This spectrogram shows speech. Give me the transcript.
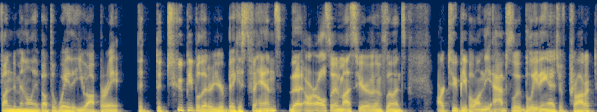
fundamentally about the way that you operate. The, the two people that are your biggest fans that are also in my sphere of influence are two people on the absolute bleeding edge of product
